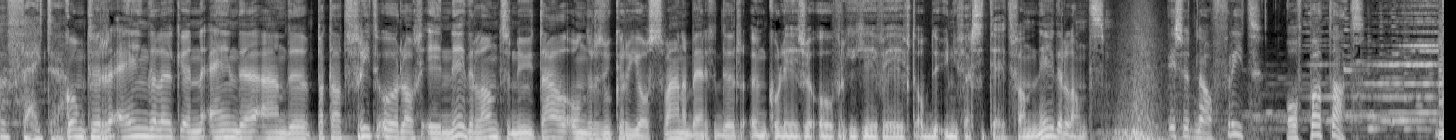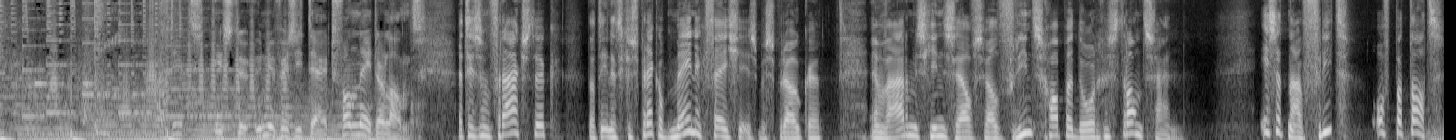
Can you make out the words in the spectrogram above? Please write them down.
Nieuwe feiten. Komt er eindelijk een einde aan de patatfrietoorlog in Nederland, nu taalonderzoeker Jos Zwanenberg er een college over gegeven heeft op de Universiteit van Nederland. Is het nou friet of patat? Dit is de Universiteit van Nederland. Het is een vraagstuk dat in het gesprek op menig feestje is besproken en waar misschien zelfs wel vriendschappen door gestrand zijn. Is het nou friet of patat?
